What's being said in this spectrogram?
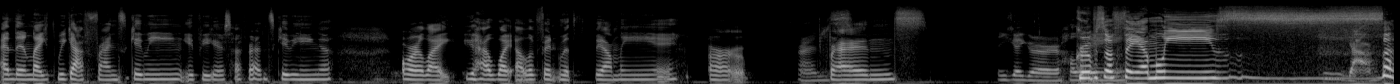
And then like we got Friendsgiving, if you guys have Friendsgiving. Or like you have White Elephant with family or Friends. friends. You get your holiday, Groups of families. Yeah.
